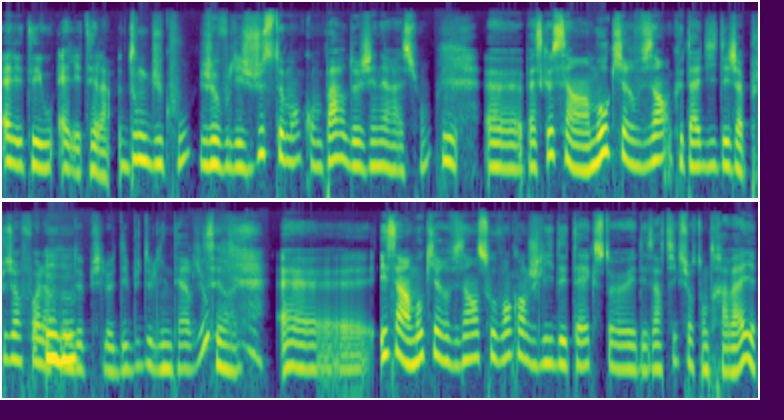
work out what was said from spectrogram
Elle était où? Elle était là. Donc du coup, je voulais justement qu'on parle de génération, Mm. euh, parce que c'est un mot qui revient, que tu as dit déjà plusieurs fois là, Mhm. depuis le début de l'interview. C'est vrai. Euh, et c'est un mot qui revient souvent quand je lis des textes euh, et des articles sur ton travail.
